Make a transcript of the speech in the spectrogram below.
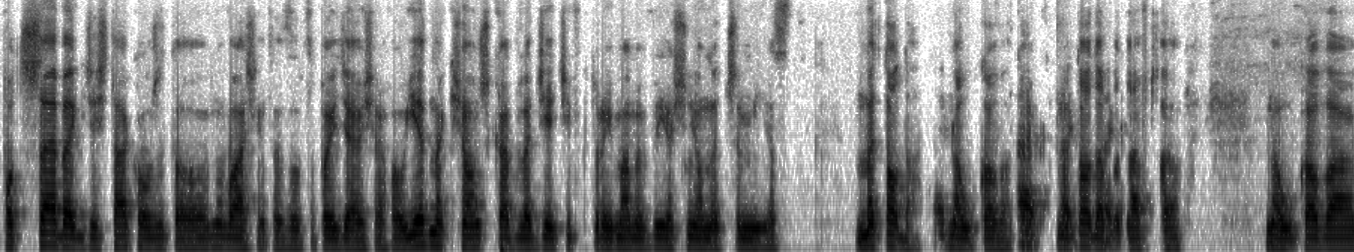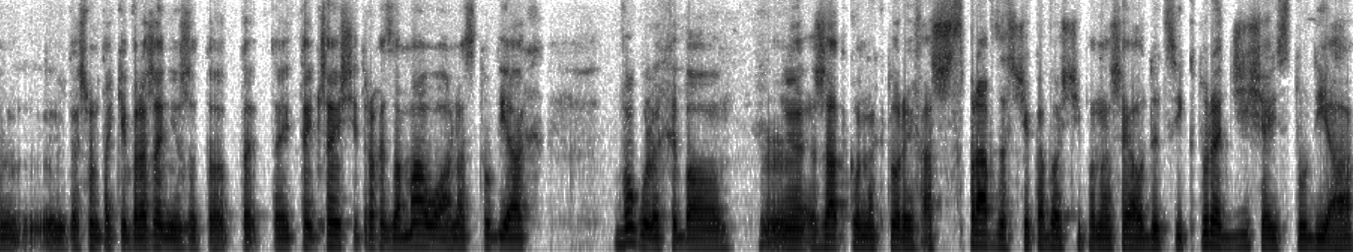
potrzebę gdzieś taką, że to, no właśnie, to co- co powiedziałeś Rafał, jedna książka dla dzieci, w której mamy wyjaśnione czym jest metoda Tak. naukowa, tak? Tak, tak, metoda tak. badawcza naukowa. Też mam takie wrażenie, że to te, tej, tej części trochę za mało, a na studiach w ogóle chyba e, rzadko na których, aż sprawdzę z ciekawości po naszej audycji, które dzisiaj studia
